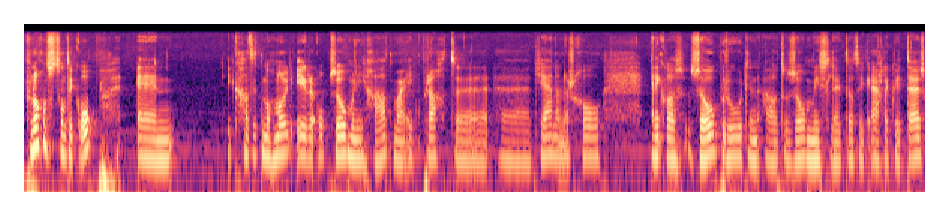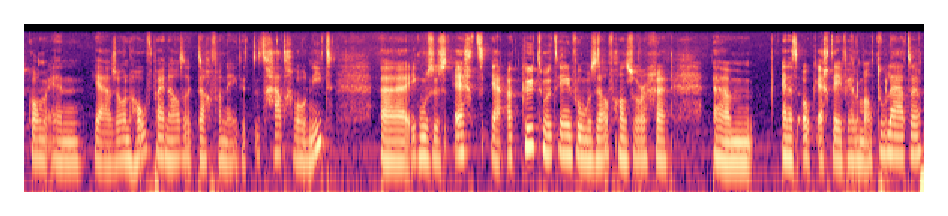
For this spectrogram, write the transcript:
vanochtend stond ik op en ik had dit nog nooit eerder op zo'n manier gehad, maar ik bracht uh, naar school. En ik was zo beroerd in de auto, zo misselijk, dat ik eigenlijk weer thuis kwam en ja, zo'n hoofdpijn had. Dat ik dacht van nee, dit, gaat gewoon niet. Uh, ik moest dus echt ja, acuut meteen voor mezelf gaan zorgen. Um, en het ook echt even helemaal toelaten.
